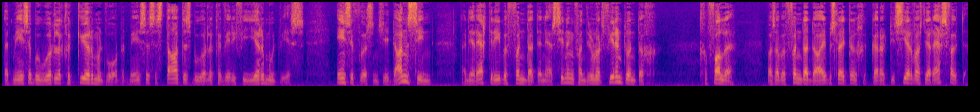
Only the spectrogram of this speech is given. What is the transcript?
Dat mense behoorlik gekeur moet word, dat mense se status behoorlik geverifieer moet wees ensovoorts. En jy dan sien dat die regter hier bevind dat in hersiening van 324 gevalle was daar bevind dat daai besluiting gekarakteriseer was deur regsfoute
